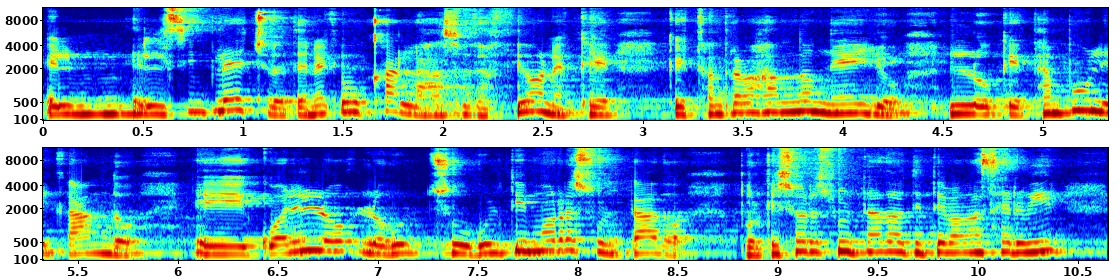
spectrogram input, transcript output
el, simple hecho de tener que buscar las asociaciones que, están trabajando en ello, lo que están publicando, eh, cuáles son sus últimos resultados, porque esos resultados a ti te van a servir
